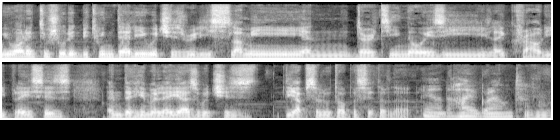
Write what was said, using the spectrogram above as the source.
we wanted to shoot it between Delhi, which is really slummy and dirty, noisy, like crowdy places, and the Himalayas, which is the absolute opposite of that. Yeah, the higher ground, Mm-hmm.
